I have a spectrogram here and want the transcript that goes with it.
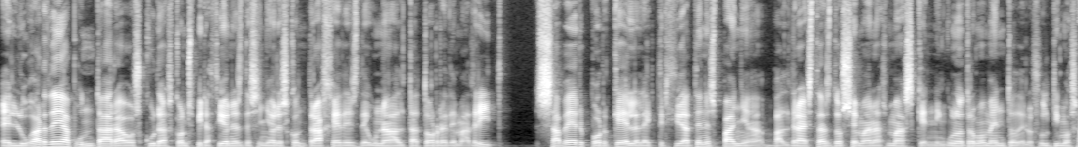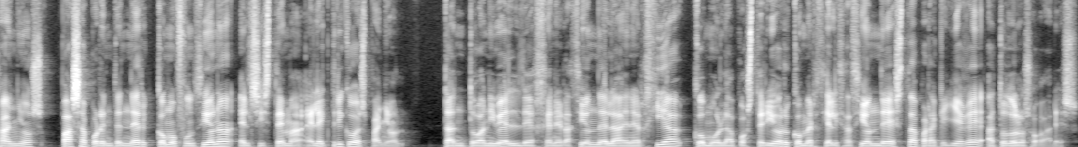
En lugar de apuntar a oscuras conspiraciones de señores con traje desde una alta torre de Madrid, saber por qué la electricidad en España valdrá estas dos semanas más que en ningún otro momento de los últimos años pasa por entender cómo funciona el sistema eléctrico español, tanto a nivel de generación de la energía como la posterior comercialización de esta para que llegue a todos los hogares.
